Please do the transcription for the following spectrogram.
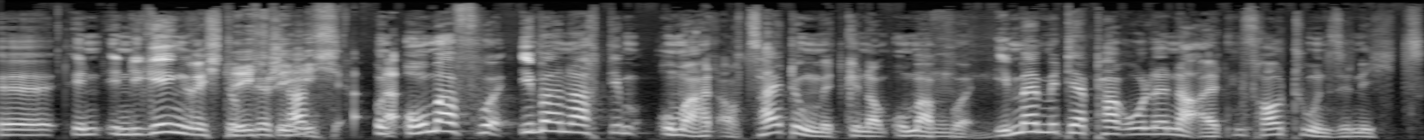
äh, in, in die Gegenrichtung Richtig, geschafft. Ich, und Oma fuhr immer nach dem, Oma hat auch Zeitungen mitgenommen, Oma mhm. fuhr immer mit der Parole, einer alten Frau tun sie nichts.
